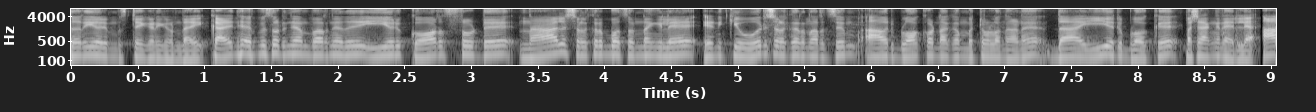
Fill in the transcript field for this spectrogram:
ചെറിയൊരു മിസ്റ്റേക്ക് എനിക്ക് ഉണ്ടായി കഴിഞ്ഞ എപ്പിസോഡ് ഞാൻ പറഞ്ഞത് ഈ ഒരു കോർസ് റൂട്ട് നാല് ഷൾക്കർ ബോസ് ഉണ്ടെങ്കിൽ എനിക്ക് ഒരു ഷൾക്കർ നിറച്ചും ആ ഒരു ബ്ലോക്ക് ഉണ്ടാക്കാൻ പറ്റുള്ളൂ എന്നാണ് ദാ ഈ ഒരു ബ്ലോക്ക് പക്ഷെ അങ്ങനെയല്ല. ആ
